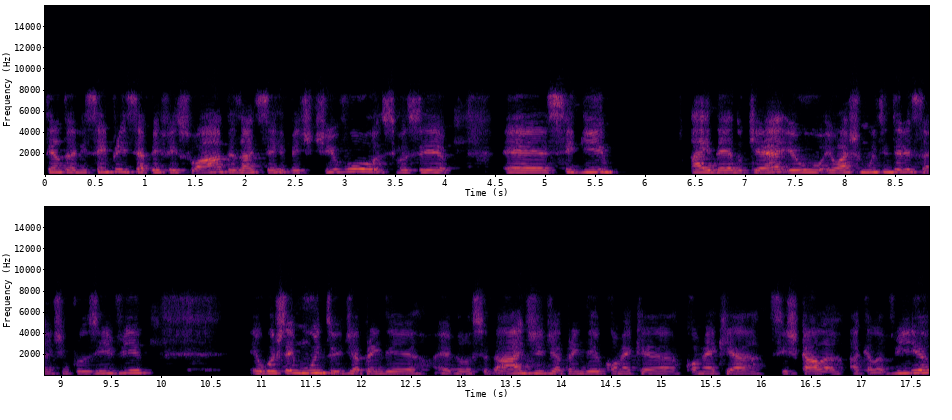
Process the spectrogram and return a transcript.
tenta ali sempre se aperfeiçoar, apesar de ser repetitivo, se você é, seguir a ideia do que é, eu, eu acho muito interessante. Inclusive, eu gostei muito de aprender é, velocidade, de aprender como é que é, como é que é, se escala aquela via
